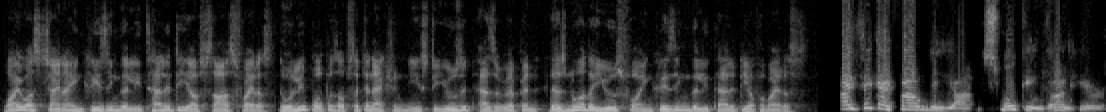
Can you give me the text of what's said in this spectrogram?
Why was China increasing the lethality of SARS virus? The only purpose of such an action is to use it as a weapon. There's no other use for increasing the lethality of a virus. I think I found the uh, smoking gun here.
